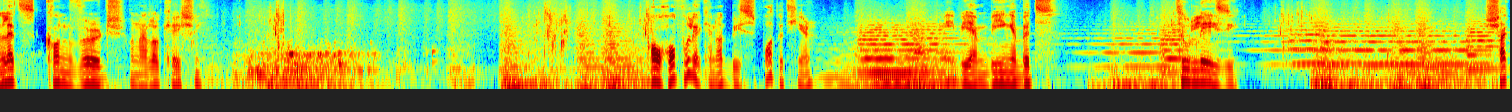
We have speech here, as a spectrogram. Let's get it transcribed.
Let's converge on a location. Oh, hopefully I cannot be spotted here. Maybe I'm being a bit too lazy. Shuck,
